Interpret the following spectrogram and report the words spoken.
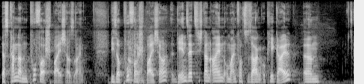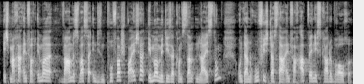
Das kann dann ein Pufferspeicher sein. Dieser Pufferspeicher, okay. den setze ich dann ein, um einfach zu sagen, okay, geil, ähm, ich mache einfach immer warmes Wasser in diesen Pufferspeicher, immer mit dieser konstanten Leistung und dann rufe ich das da einfach ab, wenn ich es gerade brauche.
